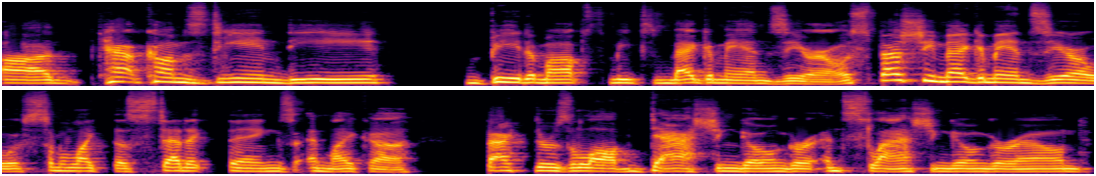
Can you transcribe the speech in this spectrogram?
uh, Capcom's D and D beat 'em ups meets Mega Man Zero, especially Mega Man Zero with some of like the aesthetic things and like a fact there's a lot of dashing going and slashing going around.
